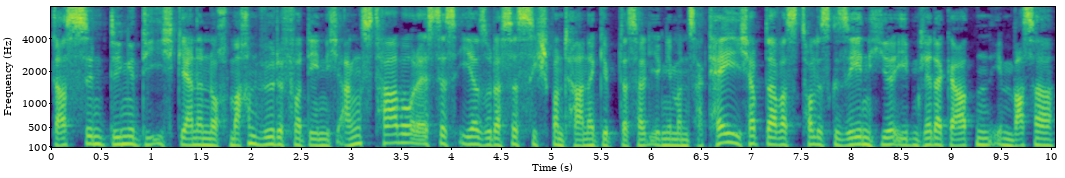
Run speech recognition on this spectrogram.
das sind Dinge, die ich gerne noch machen würde, vor denen ich Angst habe? Oder ist das eher so, dass es sich spontan ergibt, dass halt irgendjemand sagt, hey, ich habe da was Tolles gesehen, hier eben Klettergarten im Wasser,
